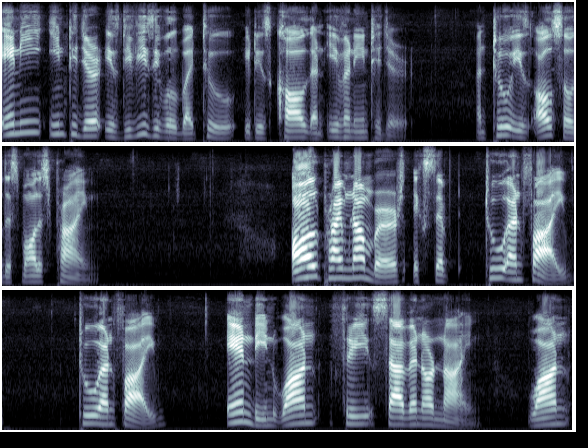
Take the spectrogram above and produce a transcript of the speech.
any integer is divisible by 2, it is called an even integer. And 2 is also the smallest prime. All prime numbers except 2 and 5, 2 and 5 end in 1, 3, 7 or 9. 1,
